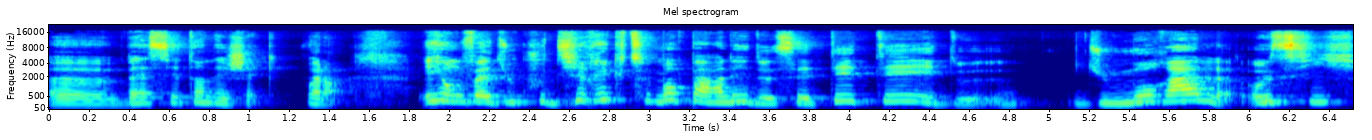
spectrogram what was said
euh, bah, c'est un échec. Voilà. Et on va du coup directement parler de cet été et du moral aussi,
